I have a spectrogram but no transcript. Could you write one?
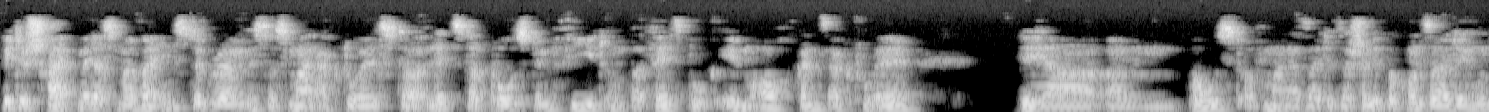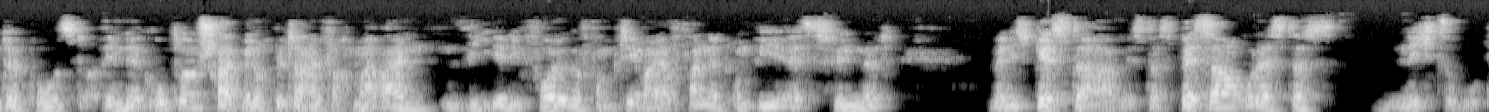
Bitte schreibt mir das mal bei Instagram, ist das mein aktuellster letzter Post im Feed und bei Facebook eben auch ganz aktuell der ähm, Post auf meiner Seite Sascha Lippe Consulting und der Post in der Gruppe. Schreibt mir doch bitte einfach mal rein, wie ihr die Folge vom Thema her fandet und wie ihr es findet, wenn ich Gäste habe. Ist das besser oder ist das nicht so gut?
